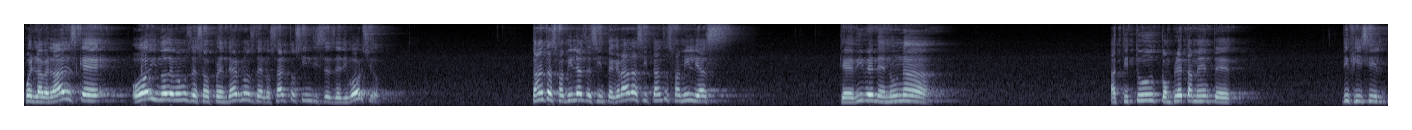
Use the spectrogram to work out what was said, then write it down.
pues la verdad es que hoy no debemos de sorprendernos de los altos índices de divorcio. Tantas familias desintegradas y tantas familias que viven en una actitud completamente difícil,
